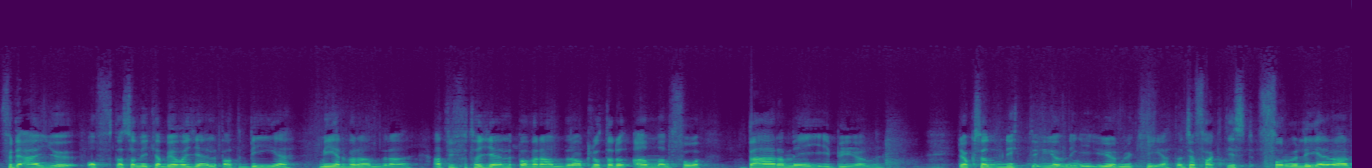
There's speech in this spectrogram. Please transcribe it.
För det är ju ofta som vi kan behöva hjälp att be med varandra. Att vi får ta hjälp av varandra och låta någon annan få bära mig i bön. Det är också en nyttig övning i ödmjukhet. Att jag faktiskt formulerar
